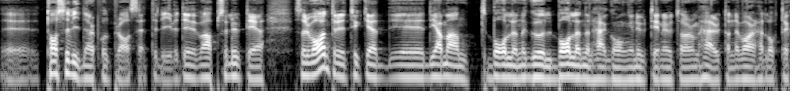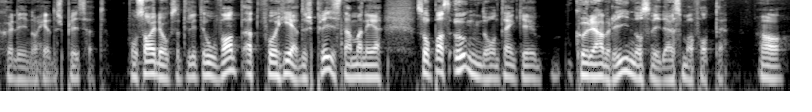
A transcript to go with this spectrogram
eh, ta sig vidare på ett bra sätt i livet. Det var absolut det. Så det var inte det, tyckte jag, eh, diamantbollen och guldbollen den här gången utdelningen utav de här, utan det var det här Lotta Schelin och hederspriset. Hon sa ju det också att det är lite ovant att få hederspris när man är så pass ung då. Hon tänker Kurre Hamrin och så vidare som har fått det. Ja.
